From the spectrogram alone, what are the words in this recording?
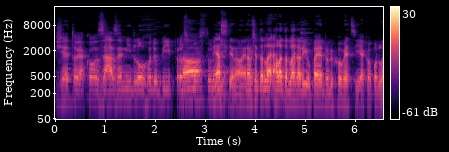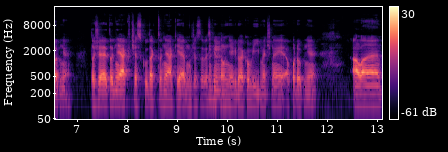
že je to jako zázemí dlouhodobý pro no, spoustu lidí. jasně no, jenomže tohle, hele, tohle darí úplně jednoduchou věcí, jako podle mě. To, že je to nějak v Česku, tak to nějak je, může se vyskytnout mm-hmm. někdo jako výjimečný a podobně, ale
